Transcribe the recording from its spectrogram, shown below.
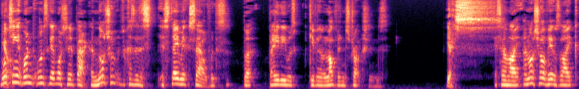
watching it once once again, watching it back. I'm not sure because of the, s- the statement itself, but Bayley was given a lot of instructions. Yes. It's like I'm not sure if it was like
